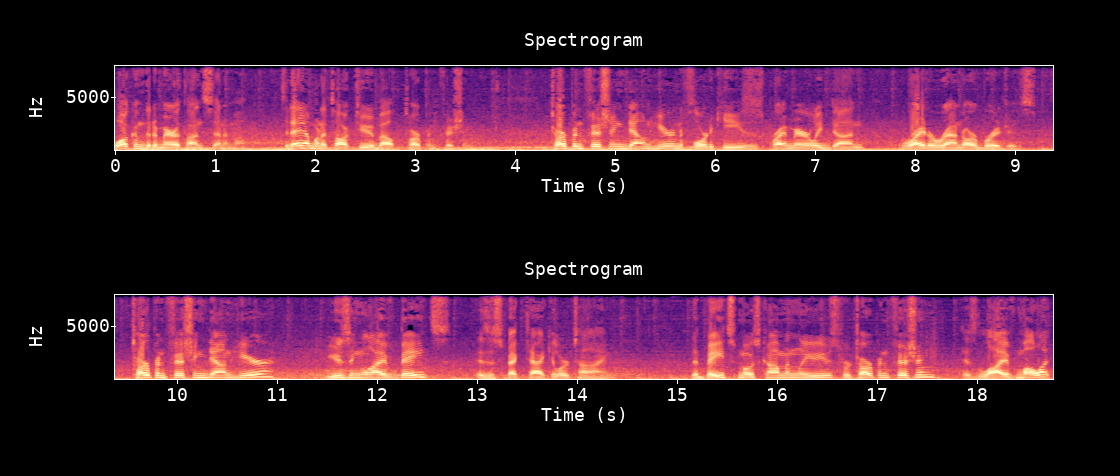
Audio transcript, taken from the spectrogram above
Welcome to the Marathon Cinema. Today I'm going to talk to you about tarpon fishing. Tarpon fishing down here in the Florida Keys is primarily done right around our bridges. Tarpon fishing down here using live baits is a spectacular time. The baits most commonly used for tarpon fishing is live mullet,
